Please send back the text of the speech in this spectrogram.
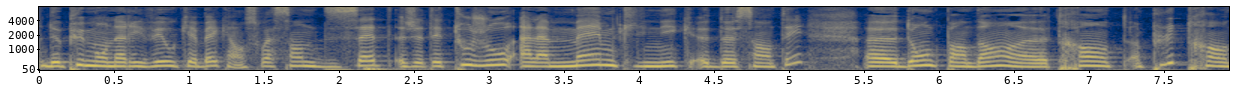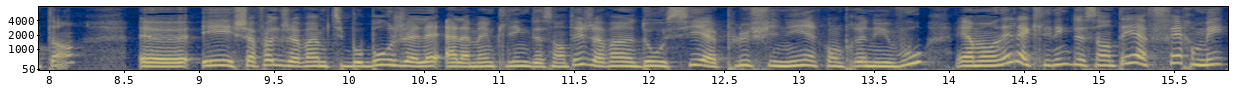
depuis mon arrivée au Québec en 77, j'étais toujours à la même clinique de santé, euh, donc pendant 30, euh, plus de 30 ans. Euh, et chaque fois que j'avais un petit bobo, j'allais à la même clinique de santé. J'avais un dossier à plus finir, comprenez-vous? Et à un moment donné, la clinique de santé a fermé.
